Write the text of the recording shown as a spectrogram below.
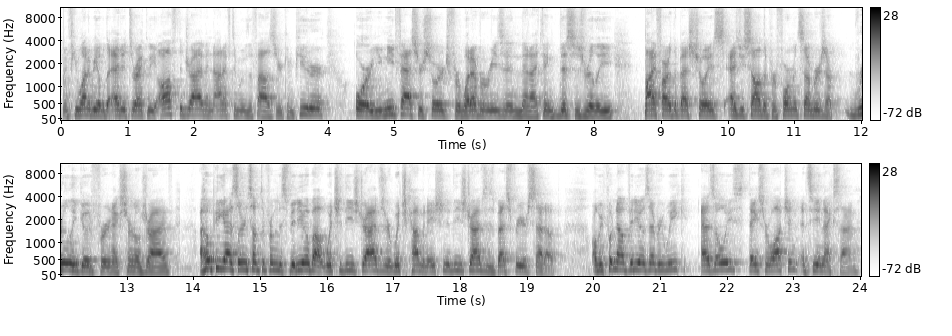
If you want to be able to edit directly off the drive and not have to move the files to your computer, or you need faster storage for whatever reason, then I think this is really by far the best choice. As you saw, the performance numbers are really good for an external drive. I hope you guys learned something from this video about which of these drives or which combination of these drives is best for your setup. I'll be putting out videos every week. As always, thanks for watching and see you next time.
